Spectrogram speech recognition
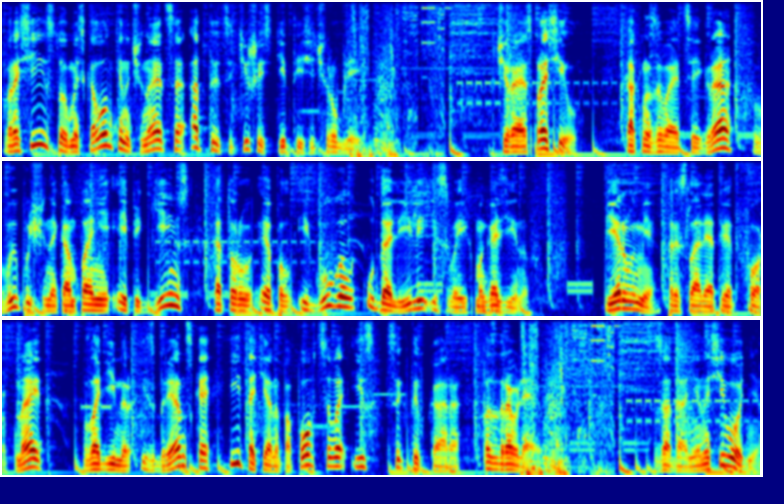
В России стоимость колонки начинается от 36 тысяч рублей. Вчера я спросил, как называется игра, выпущенная компанией Epic Games, которую Apple и Google удалили из своих магазинов. Первыми прислали ответ Fortnite, Владимир из Брянска и Татьяна Поповцева из Сыктывкара. Поздравляю! Задание на сегодня.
